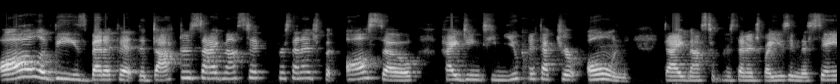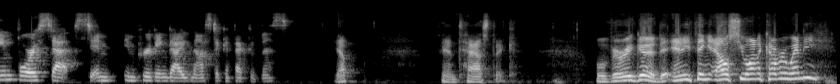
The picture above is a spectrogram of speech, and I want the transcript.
All of these benefit the doctor's diagnostic percentage, but also hygiene team, you can affect your own diagnostic percentage by using the same four steps to Im improving diagnostic effectiveness. Yep. Fantastic. Well, very good. Anything else you want to cover, Wendy?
